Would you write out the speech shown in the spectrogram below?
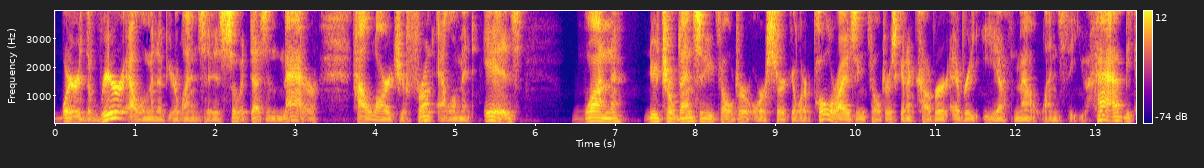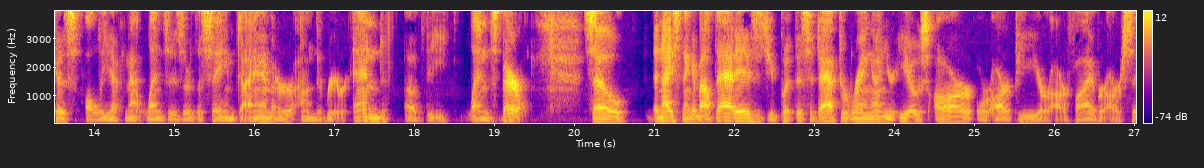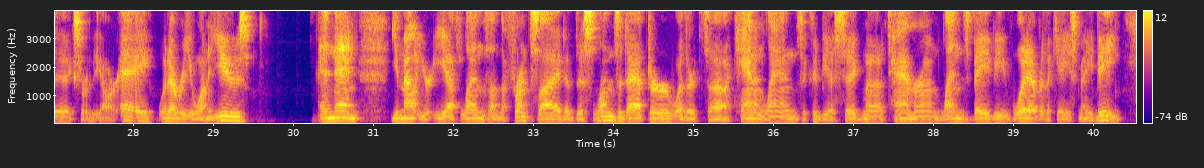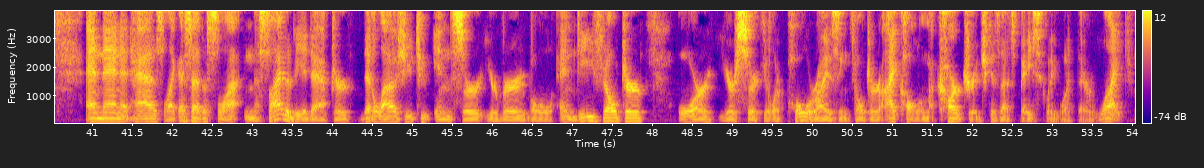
where the rear element of your lens is, so it doesn't matter how large your front element is. One neutral density filter or circular polarizing filter is going to cover every EF mount lens that you have because all EF mount lenses are the same diameter on the rear end of the lens barrel. So the nice thing about that is, is you put this adapter ring on your EOS R or RP or R5 or R6 or the RA, whatever you want to use. And then you mount your EF lens on the front side of this lens adapter, whether it's a Canon lens, it could be a Sigma, Tamron, Lens Baby, whatever the case may be. And then it has, like I said, a slot in the side of the adapter that allows you to insert your variable ND filter or your circular polarizing filter. I call them a cartridge because that's basically what they're like.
